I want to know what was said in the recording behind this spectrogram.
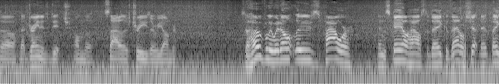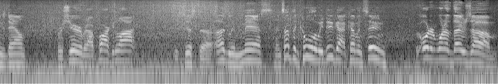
uh, that drainage ditch on the side of those trees over yonder. So hopefully we don't lose power in the scale house today because that'll shut that things down for sure but our parking lot is just a ugly mess. And something cool that we do got coming soon we ordered one of those um,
